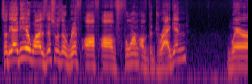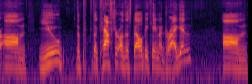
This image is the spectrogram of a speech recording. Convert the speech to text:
So the idea was this was a riff off of Form of the Dragon, where um, you, the, the caster of the spell, became a dragon. Um,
